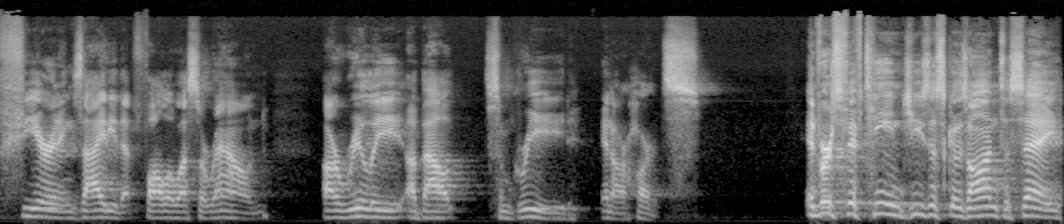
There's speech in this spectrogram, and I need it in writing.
fear and anxiety that follow us around are really about some greed in our hearts. In verse 15, Jesus goes on to say,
